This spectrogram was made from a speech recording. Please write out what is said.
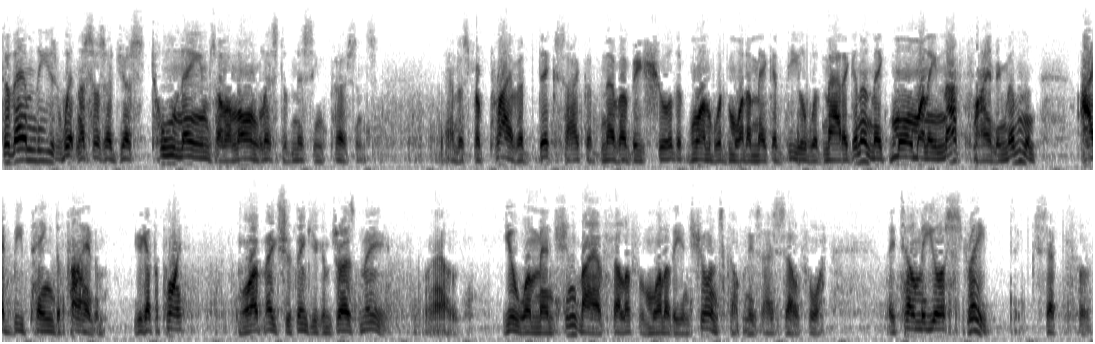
to them these witnesses are just two names on a long list of missing persons. And as for private dicks, I could never be sure that one wouldn't want to make a deal with Madigan and make more money not finding them than I'd be paying to find them. You get the point? What makes you think you can trust me? Well, you were mentioned by a fellow from one of the insurance companies I sell for. They tell me you're straight, except for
